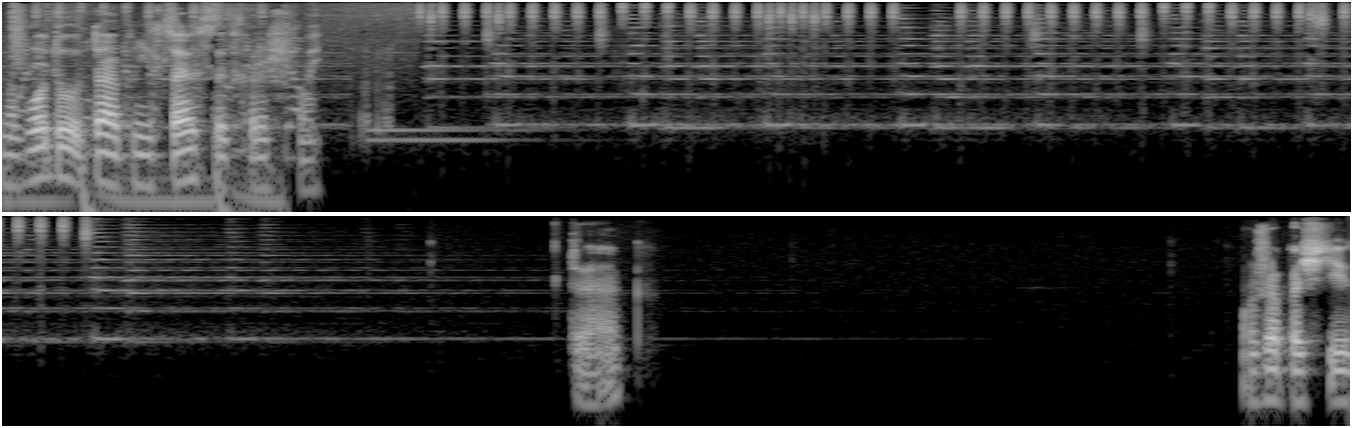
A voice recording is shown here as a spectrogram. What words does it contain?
на воду, да, не ставится, это хорошо. Так. Уже почти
